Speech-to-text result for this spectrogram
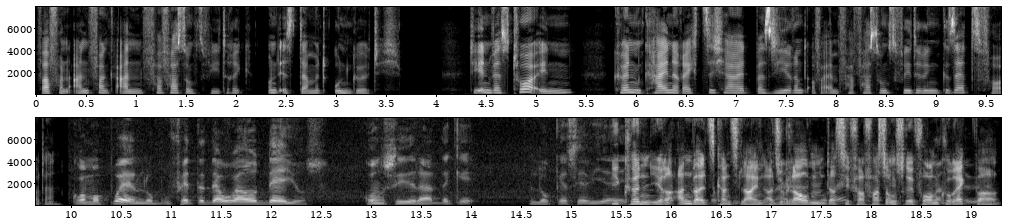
war von Anfang an verfassungswidrig und ist damit ungültig. Die InvestorInnen können keine Rechtssicherheit basierend auf einem verfassungswidrigen Gesetz fordern. ¿Cómo pueden los bufetes de abogados de ellos considerar de que wie können Ihre Anwaltskanzleien also glauben, dass die Verfassungsreform korrekt war,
